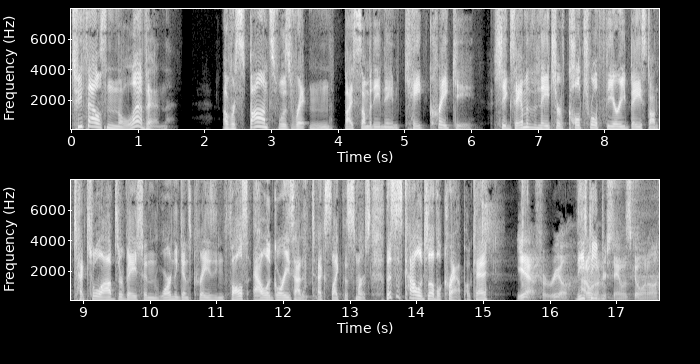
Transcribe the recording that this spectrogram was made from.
2011, a response was written by somebody named Kate Krakey. She examined the nature of cultural theory based on textual observation and warned against creating false allegories out of texts like the Smurfs. This is college level crap, okay? Yeah, for real. These I don't people- understand what's going on.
